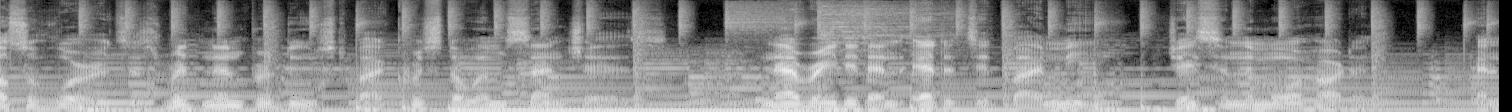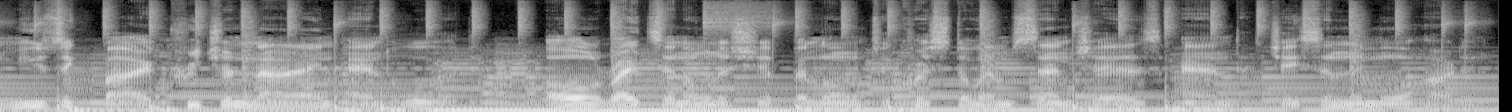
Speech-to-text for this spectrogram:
House of Words is written and produced by Cristo M. Sanchez, narrated and edited by me, Jason Nemore Hardin, and music by Creature Nine and Wood. All rights and ownership belong to Cristo M. Sanchez and Jason Nemore Hardin.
